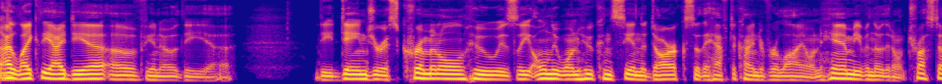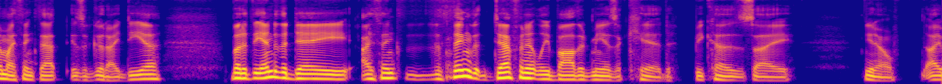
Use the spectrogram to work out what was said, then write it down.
i like the idea of you know the uh the dangerous criminal who is the only one who can see in the dark so they have to kind of rely on him even though they don't trust him. I think that is a good idea but at the end of the day i think the thing that definitely bothered me as a kid because i you know i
